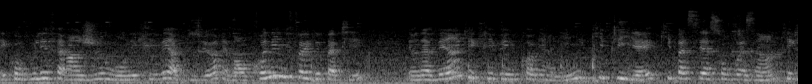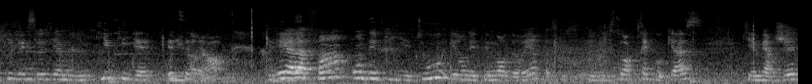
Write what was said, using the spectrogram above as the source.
et qu'on voulait faire un jeu où on écrivait à plusieurs, eh ben on prenait une feuille de papier et on avait un qui écrivait une première ligne, qui pliait, qui passait à son voisin, qui écrivait une deuxième ligne, qui pliait, etc. Et à la fin, on dépliait tout et on était mort de rire parce que c'était une histoire très cocasse qui émergeait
